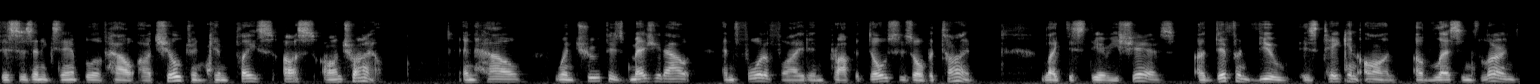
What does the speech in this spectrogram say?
This is an example of how our children can place us on trial and how when truth is measured out and fortified in proper doses over time, like this theory shares, a different view is taken on of lessons learned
